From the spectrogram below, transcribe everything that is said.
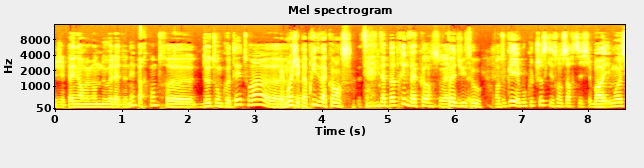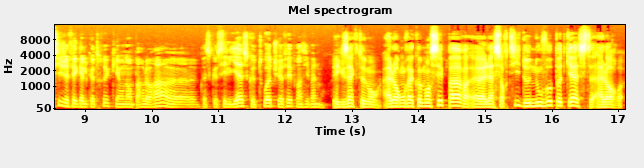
j'ai pas énormément de nouvelles à donner. Par contre, euh, de ton côté, toi. Euh, Mais moi, j'ai pas pris de vacances. T'as pas pris de vacances, ouais. Pas du tout. En tout cas, il y a beaucoup de choses qui sont sorties. Bon, moi aussi, j'ai fait quelques trucs et on en parlera euh, parce que c'est lié à ce que toi tu as fait principalement. Exactement. Alors, on va commencer par la sortie de nouveaux podcasts. Alors,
